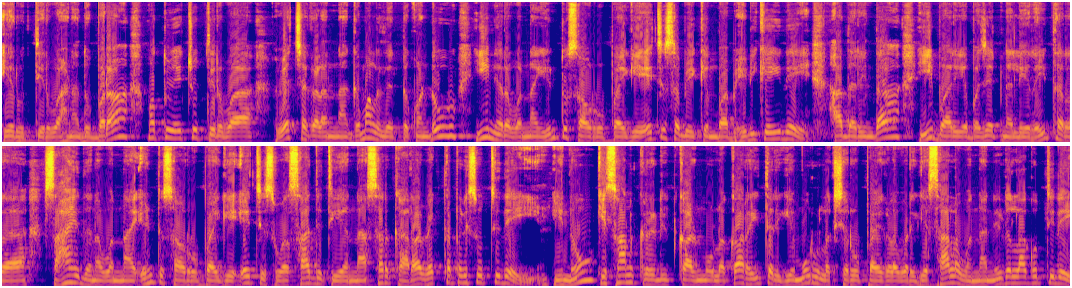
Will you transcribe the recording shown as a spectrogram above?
ಏರುತ್ತಿರುವ ಹಣದುಬ್ಬರ ಮತ್ತು ಹೆಚ್ಚುತ್ತಿರುವ ವೆಚ್ಚಗಳನ್ನು ಗಮನದಲ್ಲಿಟ್ಟುಕೊಂಡು ಈ ನೆರವನ್ನು ಎಂಟು ಸಾವಿರ ರೂಪಾಯಿಗೆ ಹೆಚ್ಚಿಸಬೇಕೆಂಬ ಬೇಡಿಕೆ ಇದೆ. ಆದ್ದರಿಂದ ಈ ಬಾರಿಯ ಬಜೆಟ್ನಲ್ಲಿ ರೈತರ ಸಹಾಯಧನವನ್ನು ಎಂಟು ಸಾವಿರ ರೂಪಾಯಿಗೆ ಹೆಚ್ಚಿಸುವ ಸಾಧ್ಯತೆಯನ್ನ ಸರ್ಕಾರ ವ್ಯಕ್ತಪಡಿಸುತ್ತಿದೆ. ಇನ್ನು ಕಿಸಾನ್ ಕ್ರೆಡಿಟ್ ಕಾರ್ಡ್ ಮೂಲಕ ರೈತರಿಗೆ ಮೂರು ಲಕ್ಷ ರೂಪಾಯಿಗಳವರೆಗೆ ಸಾಲವನ್ನು ನೀಡಲಾಗುತ್ತಿದೆ.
